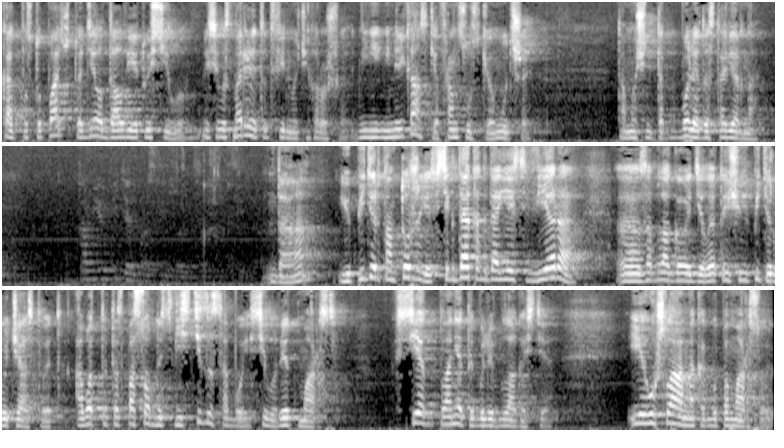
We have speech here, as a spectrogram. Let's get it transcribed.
как поступать, что делать, дал ей эту силу. Если вы смотрели этот фильм, очень хороший. Не, не американский, а французский, он лучше. Там очень так более достоверно. Да, Юпитер там тоже есть. Всегда, когда есть вера, Э, за благое дело, это еще Юпитер участвует. А вот эта способность вести за собой силу дает Марс. Все планеты были в благости. И ушла она как бы по Марсу,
